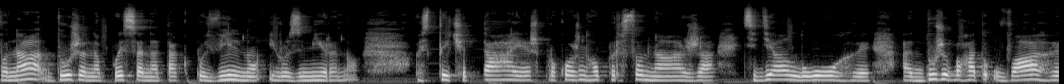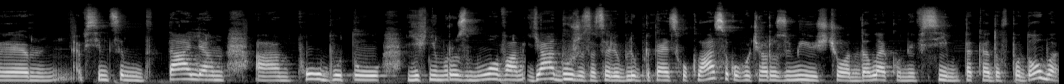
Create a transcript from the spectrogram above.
вона дуже написана так повільно і розмірено. Ось ти читаєш про кожного персонажа, ці діалоги, дуже багато уваги всім цим деталям, побуту, їхнім розмовам. Я дуже за це люблю британську класику, хоча розумію, що далеко не всім таке до вподоби.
